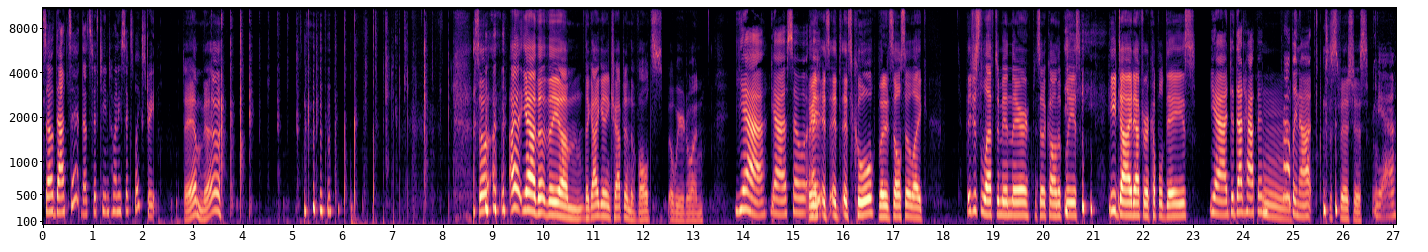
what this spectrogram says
So that's it. That's 1526 Blake Street. damn, yeah. So, I, I yeah, the the um the guy getting trapped in the vault's a weird one. Yeah, yeah. So I mean, I- it's it's it's cool, but it's also like they just left him in there instead of calling the police. he died after a couple days. yeah, did that happen? Hmm. Probably not. Suspicious. Yeah.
